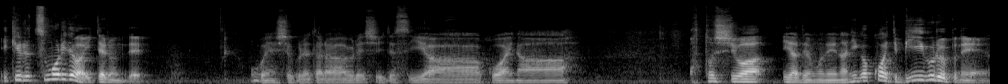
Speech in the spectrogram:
いけるつもりではいてるんで応援してくれたら嬉しいですいやー怖いなー今年はいやでもね何が怖いって B グループね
